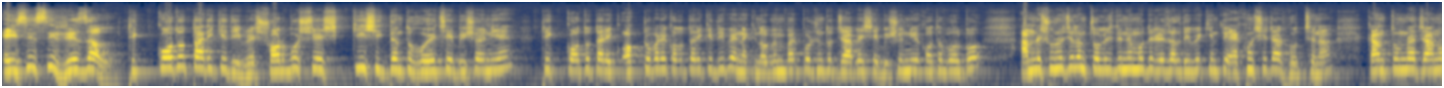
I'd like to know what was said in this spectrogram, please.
এইচএসসি রেজাল্ট ঠিক কত তারিখে দিবে? সর্বশেষ কি সিদ্ধান্ত হয়েছে বিষয় নিয়ে? ঠিক কত তারিখ অক্টোবরে কত তারিখে দিবে নাকি নভেম্বর পর্যন্ত যাবে সে বিষয় নিয়ে কথা বলব। আমরা শুনেছিলাম চল্লিশ দিনের মধ্যে রেজাল্ট দিবে, কিন্তু এখন সেটা আর হচ্ছে না। কারণ তোমরা জানো,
